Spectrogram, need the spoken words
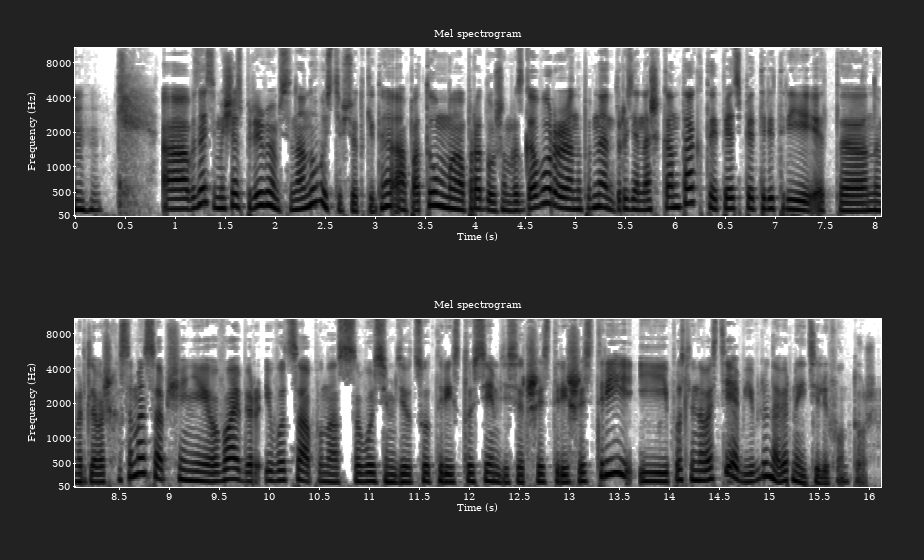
Мгм. А, Вы знаете, мы сейчас прервемся на новости все-таки, да, а потом а, продолжим разговор. Напоминаю, друзья, наши контакты 5533 это номер для ваших смс-сообщений, Viber и WhatsApp у нас 8 903 170 6363, и после новостей объявлю, наверное, и телефон тоже.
